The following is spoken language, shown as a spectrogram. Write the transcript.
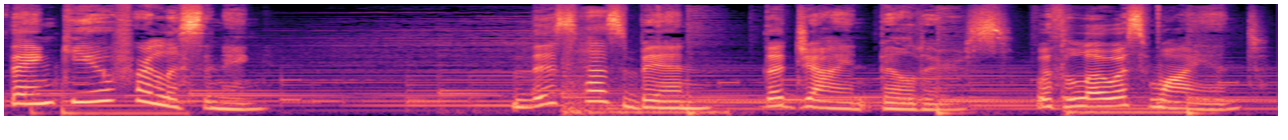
Thank you for listening. This has been The Giant Builders with Lois Wyant.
